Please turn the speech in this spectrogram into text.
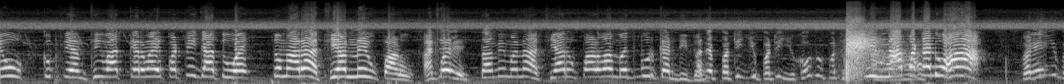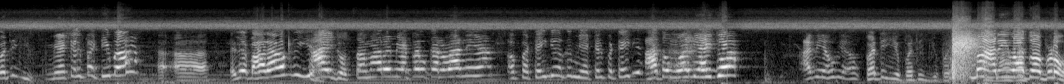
એવું કે પ્રેમથી વાત કરવા એ પટી જતું હોય તો મારા હથિયાર નહીં ઉપાડવું તમે મને હથિયાર ઉપાડવા મજબૂર કરી દીધો. અરે પટી ગયું પટી ગયું કહું છું પટી ના પટાડું હા. પટી ગયું પટી ગયું. મેટલ પટી બા. એટલે બહાર આવો કે આઈ જો તમારે મેટલ કરવાની આ પટાઈ દો કે મેટલ પટાઈ દો? આ તો મોય બેહી જો. આવી આવું આવું. પટી ગયું પટી ગયું પટી મારી વાત સાંભળો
